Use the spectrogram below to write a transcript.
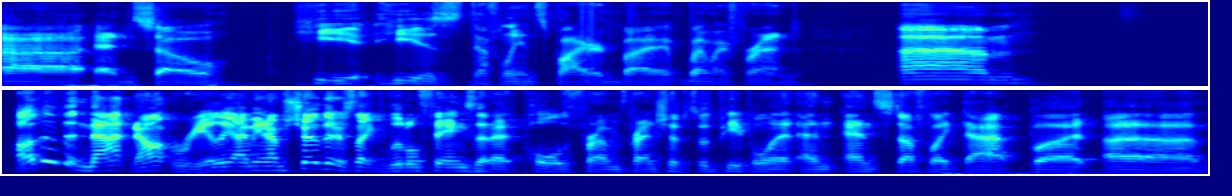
uh, and so he he is definitely inspired by by my friend. Um, other than that, not really. I mean, I'm sure there's like little things that I've pulled from friendships with people and, and, and stuff like that, but uh,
